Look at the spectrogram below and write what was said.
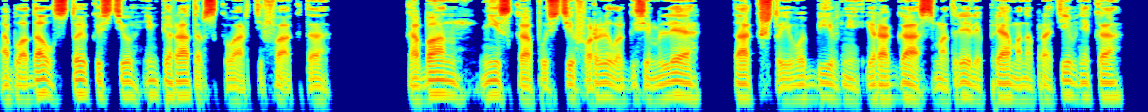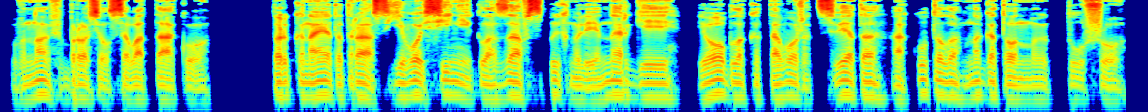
обладал стойкостью императорского артефакта. Кабан, низко опустив рыло к земле, так что его бивни и рога смотрели прямо на противника, вновь бросился в атаку. Только на этот раз его синие глаза вспыхнули энергией, и облако того же цвета окутало многотонную тушу.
